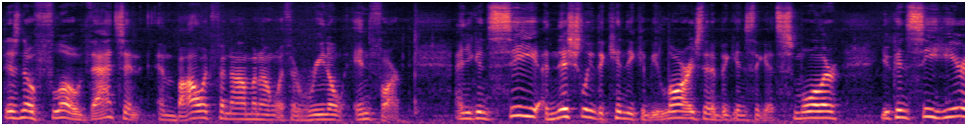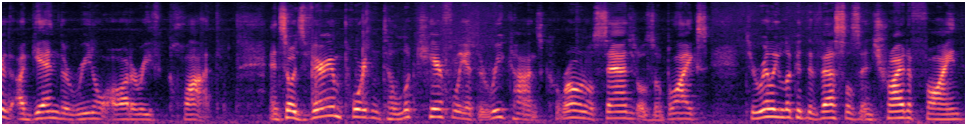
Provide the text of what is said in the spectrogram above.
there's no flow. That's an embolic phenomenon with a renal infarct. And you can see initially the kidney can be large, then it begins to get smaller. You can see here again the renal artery clot. And so it's very important to look carefully at the recons, coronal, sagittals, obliques, to really look at the vessels and try to find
